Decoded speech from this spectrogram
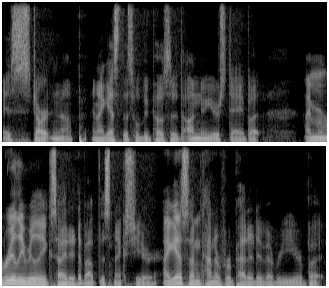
is starting up. And I guess this will be posted on New Year's Day, but I'm really, really excited about this next year. I guess I'm kind of repetitive every year, but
